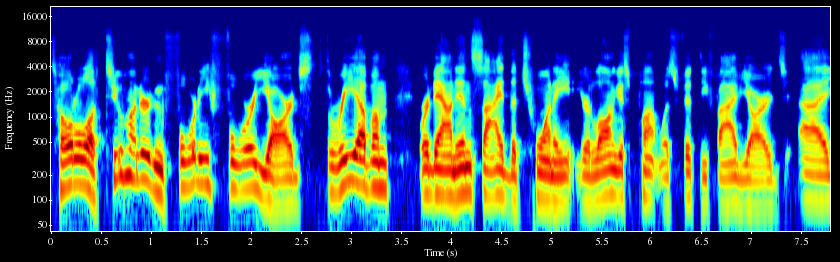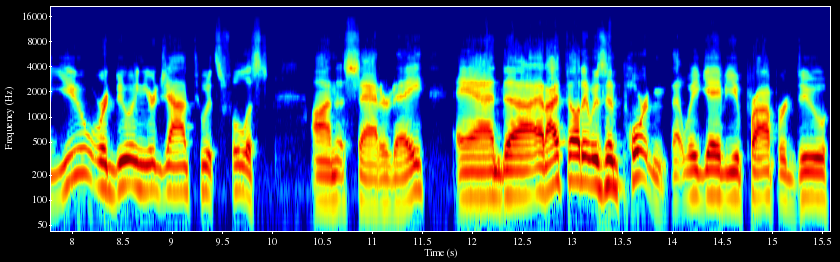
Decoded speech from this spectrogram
total of 244 yards. Three of them were down inside the 20. Your longest punt was 55 yards. Uh, you were doing your job to its fullest on Saturday, and uh, and I felt it was important that we gave you proper due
